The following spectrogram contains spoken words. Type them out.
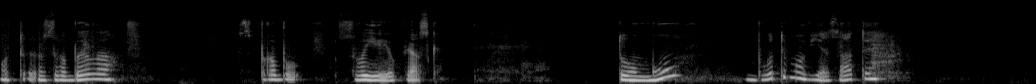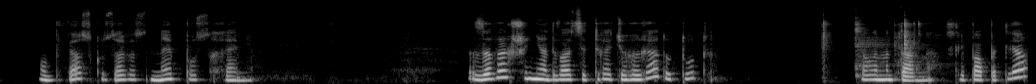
от зробила спробу своєї обв'язки. Тому будемо в'язати обв'язку зараз не по схемі. Завершення 23 ряду тут елементарна сліпа петля.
